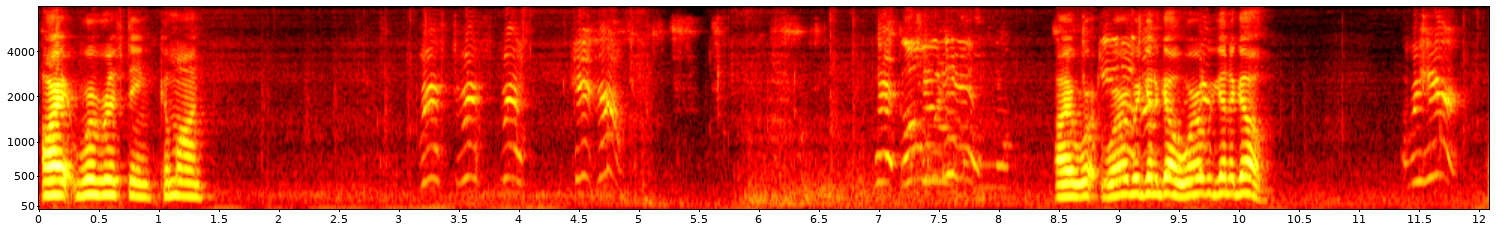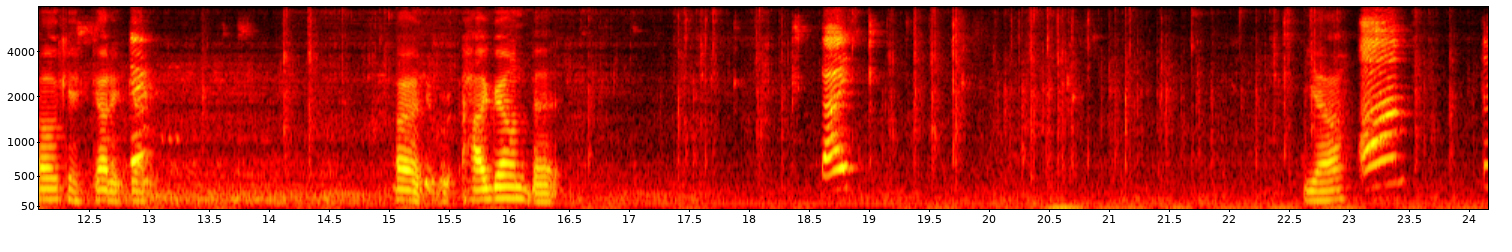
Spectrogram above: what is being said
All right, we're rifting. Come on. rift, rift, rift. Hit now. Hit, Go shoot over here. All right, where, where are we gonna go? Where are we gonna go? Over here. Oh, okay, got it, got it. All right, high ground bet. Guys, Yeah. Um, the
